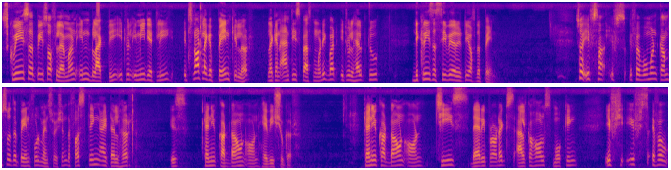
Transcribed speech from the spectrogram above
squeeze a piece of lemon in black tea, it will immediately, it's not like a painkiller, like an antispasmodic, but it will help to decrease the severity of the pain. So, if, if, if a woman comes with a painful menstruation, the first thing I tell her is can you cut down on heavy sugar? Can you cut down on cheese, dairy products, alcohol, smoking? If, she, if, if a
